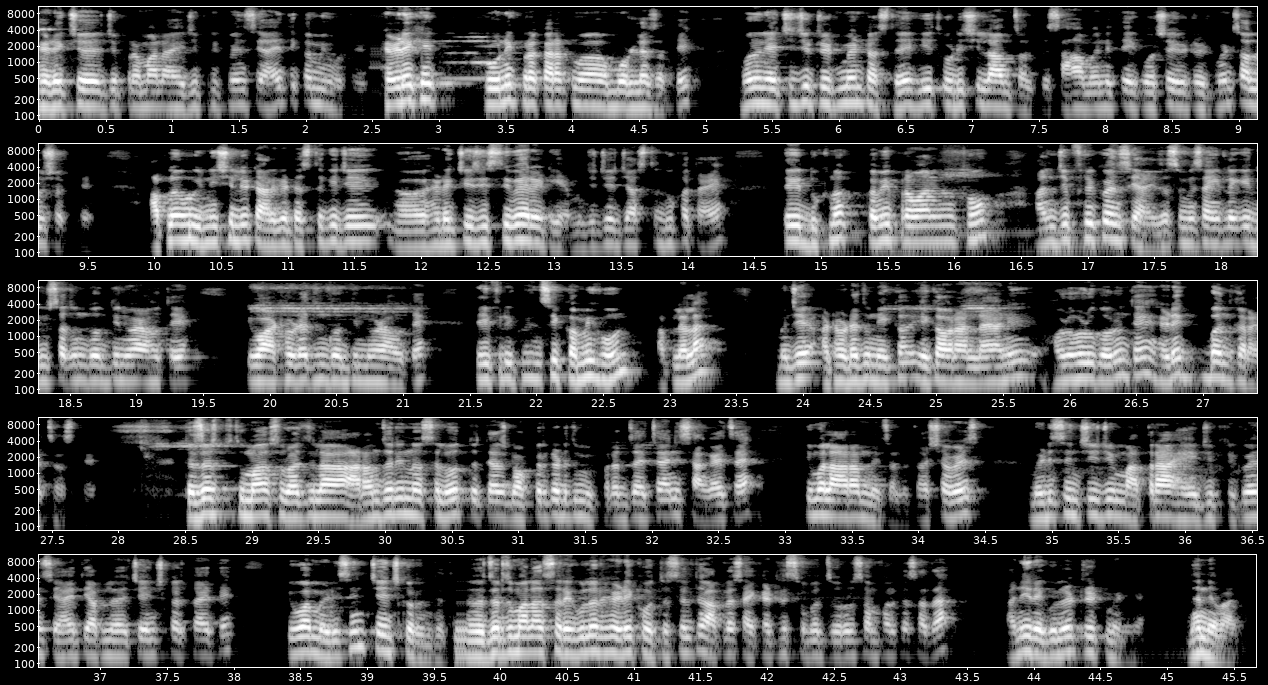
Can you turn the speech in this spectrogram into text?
हेडेकचे जे प्रमाण आहे जी फ्रिक्वेन्सी आहे ती कमी होते. हेडेक हे क्रोनिक प्रकारात मोडल्या जाते. म्हणून याची जी ट्रीटमेंट असते ही थोडीशी लांब चालते. सहा महिने ते एक वर्ष ही ट्रीटमेंट चालू शकते. आपलं हो इनिशियली टार्गेट असतं की जे हेडेकची जी सिव्हिरिटी आहे म्हणजे जे जास्त दुखत आहे ते दुखणं कमी प्रमाणात हो आणि जे फ्रिक्वेन्सी आहे जसं मी सांगितलं की दिवसातून दोन तीन वेळा होते किंवा आठवड्यातून दोन तीन वेळा होते ती फ्रिक्वेन्सी कमी होऊन आपल्याला म्हणजे आठवड्यातून एका एकावर आणलाय आणि हळूहळू करून ते हेडेक बंद करायचं असते तर जर तुम्हाला सुरुवातीला आराम जरी नसेल होत तर त्याच डॉक्टरकडे तुम्ही परत जायचं आहे आणि सांगायचं आहे की मला आराम नाही चालत. अशा वेळेस मेडिसिनची जी मात्रा आहे जी फ्रिक्वेन्सी आहे ती आपल्याला चेंज करता येते. किंवा मेडिसिन चेंज करून देते जर तुम्हाला असं रेग्युलर हेडेक होत असेल तर आपल्या सायकॅट्रिस्ट सोबत जरूर संपर्क साधा आणि रेग्युलर ट्रीटमेंट घ्या. धन्यवाद.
